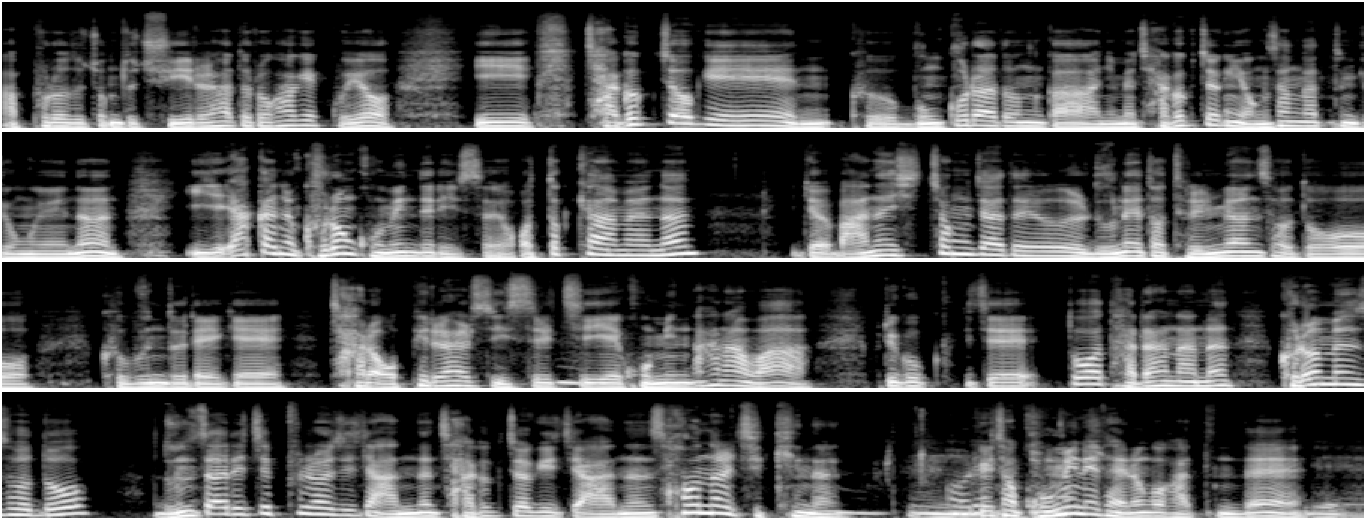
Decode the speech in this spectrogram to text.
앞으로도 좀 더 주의를 하도록 하겠고요. 이 자극적인 그 문구라던가 아니면 자극적인 영상 같은 경우에는 이 약간 좀 그런 고민들이 있어요. 어떻게 하면은 이제 많은 시청자들 눈에 더 들면서도 그분들에게 잘 어필을 할 수 있을지의 고민 하나와 그리고 이제 또 다른 하나는 그러면서도 눈살이 찌푸려지지 않는 자극적이지 않은 선을 지키는 음. 그게 참 고민이 되는 것 같은데 예.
